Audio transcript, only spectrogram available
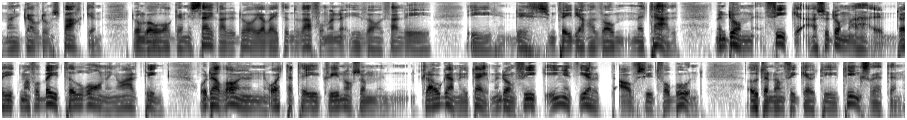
Man gav dem sparken. De var organiserade då. Jag vet inte varför men i varje fall i, i det som tidigare var Metall. Men de fick, alltså de, där gick man förbi turordning och allting. Och där var ju en åtta, tio kvinnor som klagade mot det. Men de fick inget hjälp av sitt förbund. Utan de fick gå till tingsrätten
